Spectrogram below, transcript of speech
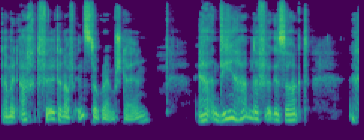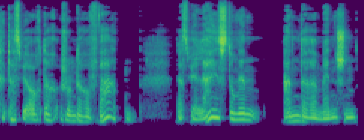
damit acht Filtern auf Instagram stellen, ja, die haben dafür gesorgt, dass wir auch doch schon darauf warten, dass wir Leistungen anderer Menschen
